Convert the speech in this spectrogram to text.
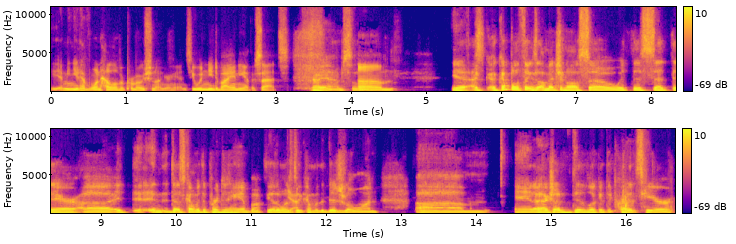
I mean, you'd have one hell of a promotion on your hands. You wouldn't need to buy any other sets. Oh yeah, absolutely. Um, yeah, a, a, couple of things I'll mention also with this set. There, uh, it, it, it does come with the printed handbook. The other ones yeah. did come with a digital one. Um, and I actually did look at the credits here.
